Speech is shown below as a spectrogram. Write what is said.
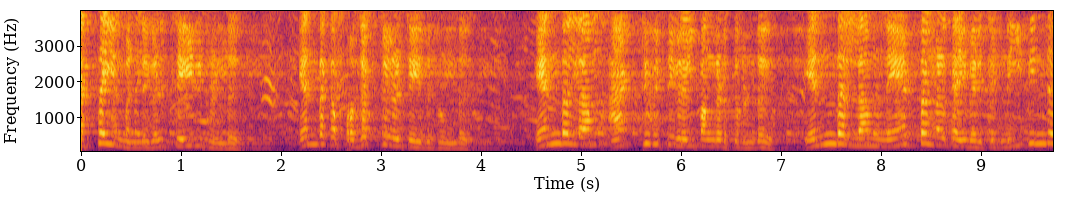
അസൈൻമെന്റുകൾ ചെയ്തിട്ടുണ്ട് എന്തൊക്കെ പ്രൊജക്റ്റുകൾ ചെയ്തിട്ടുണ്ട് എന്തെല്ലാം ആക്ടിവിറ്റികളിൽ പങ്കെടുത്തിട്ടുണ്ട് എന്തെല്ലാം നേട്ടങ്ങൾ കൈവരിച്ചിട്ടുണ്ട് ഇതിന്റെ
